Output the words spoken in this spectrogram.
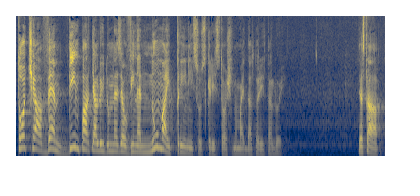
Tot ce avem din partea lui Dumnezeu vine numai prin Isus Hristos și numai datorită Lui. De asta,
